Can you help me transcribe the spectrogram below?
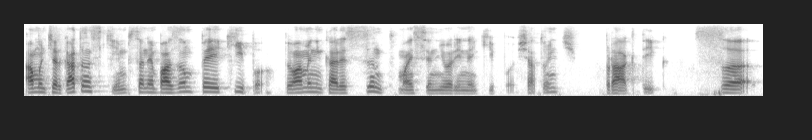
Am încercat, în schimb, să ne bazăm pe echipă, pe oamenii care sunt mai seniori în echipă și atunci, practic, să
